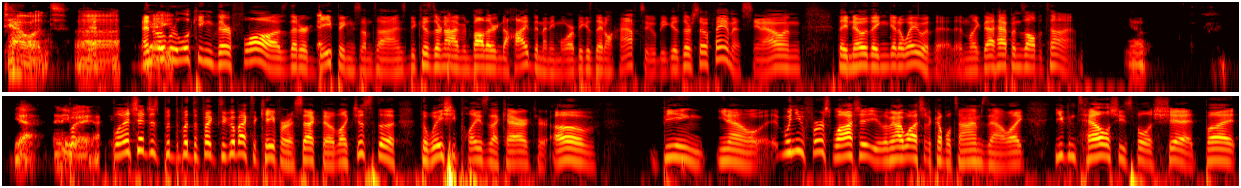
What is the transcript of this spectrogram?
talent. Uh, and yeah, overlooking their flaws that are gaping sometimes because they're not even bothering to hide them anymore because they don't have to because they're so famous, you know, and they know they can get away with it, and like that happens all the time. Yep. Yeah. Anyway, But Blanchett just but but the fact to go back to Cate for a sec though, like just the the way she plays that character of being, you know, when you first watch it, you, I mean, I watched it a couple times now. Like you can tell she's full of shit, but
